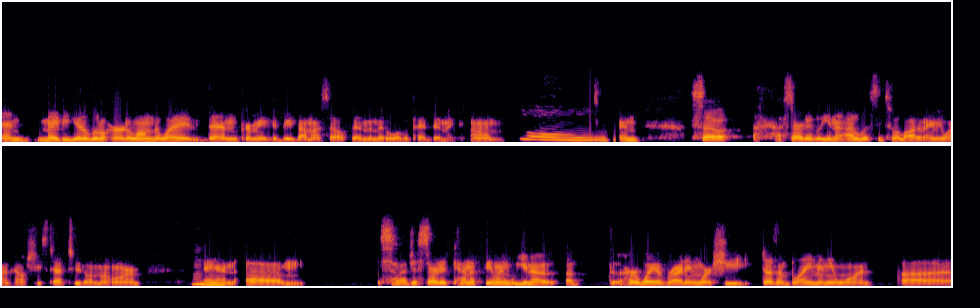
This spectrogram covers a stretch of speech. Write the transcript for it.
and maybe get a little hurt along the way than for me to be by myself in the middle of a pandemic. Um. And so I started, you know, I listened to a lot of Amy Winehouse. She's tattooed on my arm. Mm-hmm. And um, so I just started kind of feeling, you know, a, her way of writing where she doesn't blame anyone uh,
